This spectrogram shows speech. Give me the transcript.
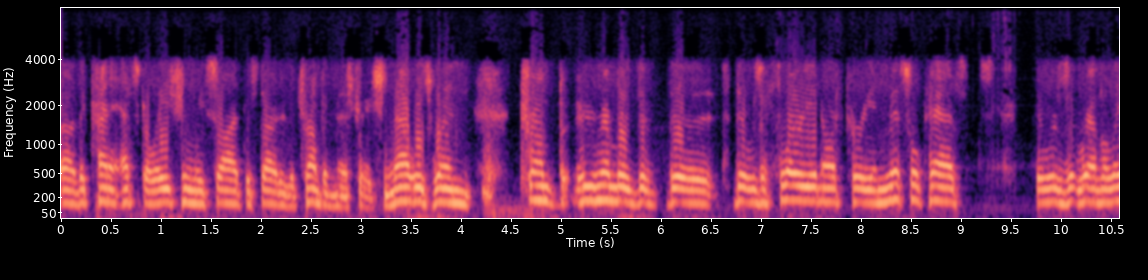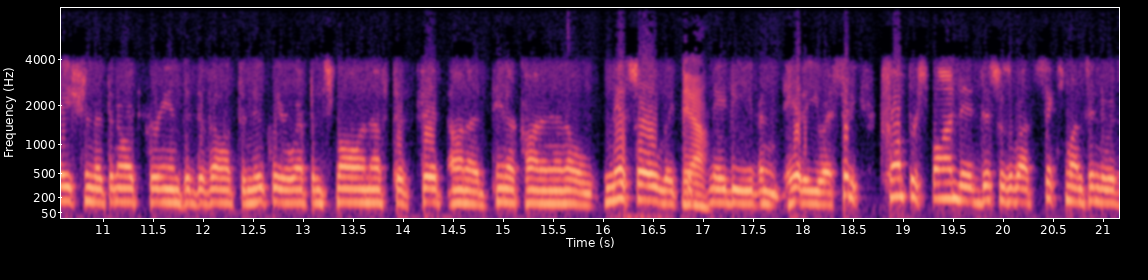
uh, the kind of escalation we saw at the start of the Trump administration. That was when Trump. Remember, the the there was a flurry of North Korean missile tests. There was a revelation that the North Koreans had developed a nuclear weapon small enough to fit on an intercontinental missile that could Yeah. maybe even hit a U.S. city. Trump responded. This was about six months into his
